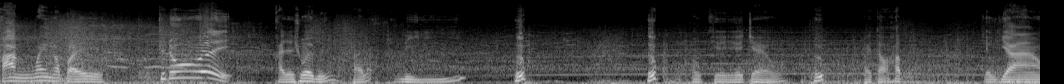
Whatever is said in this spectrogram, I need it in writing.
พังแม่งเข้าไปช่วยด้วยใครจะช่วยมึงไปแล้วหนีฮึบฮึบโอเคแจวฮึบไปต่อครับยาว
